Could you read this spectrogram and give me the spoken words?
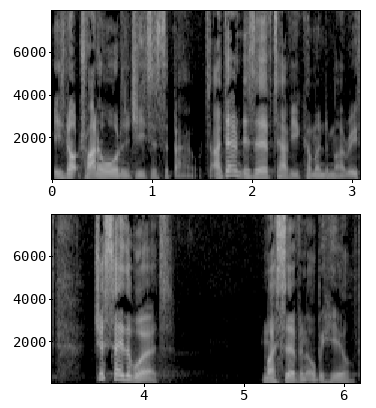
he's not trying to order Jesus about. I don't deserve to have you come under my roof. Just say the word. My servant will be healed.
